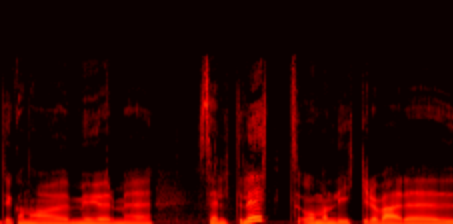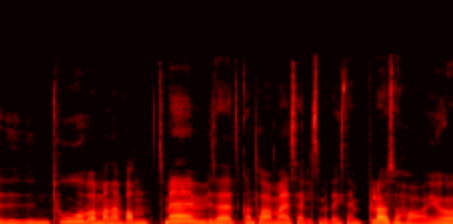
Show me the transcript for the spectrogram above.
det kan ha mye å gjøre med selvtillit, og man liker å være to, hva man er vant med. Hvis jeg kan ta meg selv som et eksempel, så har jo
